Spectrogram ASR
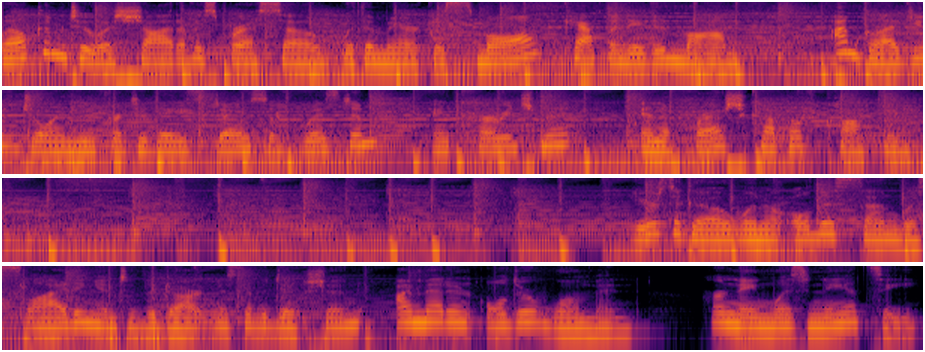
Welcome to A Shot of Espresso with America's small, caffeinated mom. I'm glad you've joined me for today's dose of wisdom, encouragement, and a fresh cup of coffee. Years ago, when our oldest son was sliding into the darkness of addiction, I met an older woman. Her name was Nancy.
